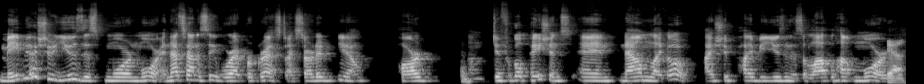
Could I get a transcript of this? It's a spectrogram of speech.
Maybe I should use this more and more. And that's honestly where I progressed. I started, you know, hard, um, difficult patients, and now I'm like, oh, I should probably be using this a lot, lot more. Yeah.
